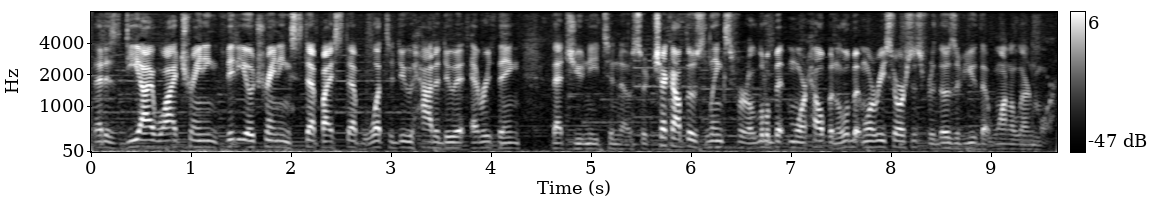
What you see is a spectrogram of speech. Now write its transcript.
That is DIY training, video training, step-by-step, -step, what to do, how to do it, everything that you need to know. So check out those links for a little bit more help and a little bit more resources for those of you that want to learn more.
